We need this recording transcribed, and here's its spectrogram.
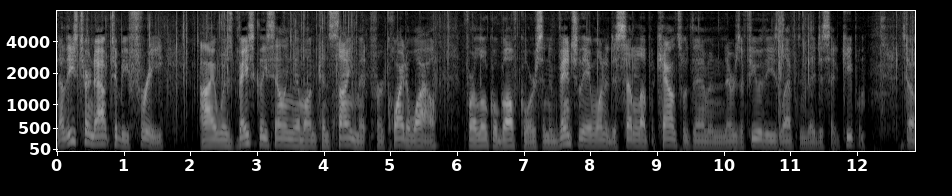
Now these turned out to be free. I was basically selling them on consignment for quite a while for a local golf course and eventually I wanted to settle up accounts with them and there was a few of these left and they just said keep them. So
